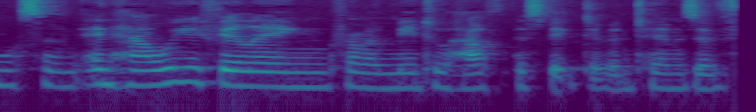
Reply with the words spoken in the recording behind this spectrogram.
Awesome. And how were you feeling from a mental health perspective in terms of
